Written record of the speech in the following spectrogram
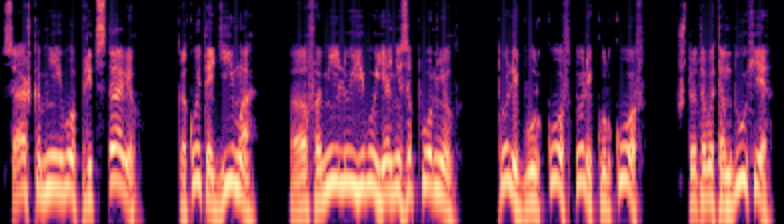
Сашка мне его представил. Какой-то Дима, а фамилию его я не запомнил. То ли Бурков, то ли Курков. Что-то в этом духе.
